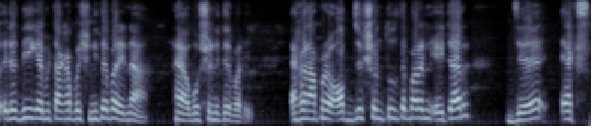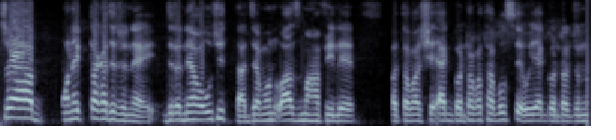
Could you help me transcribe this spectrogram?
তো এটা দিয়ে আমি টাকা পয়সা নিতে পারি? না। হ্যাঁ অবশ্যই নিতে পারি। এখন আপনারা অবজেকশন তুলতে পারেন এটার যে এক্সট্রা অনেক টাকা যেটা নেয়, যেটা নেওয়া উচিত না। যেমন ওয়াজ মাহফিলে অথবা সে এক ঘণ্টা কথা বলছে, ওই এক ঘণ্টার জন্য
